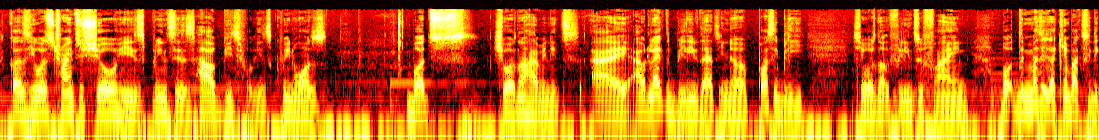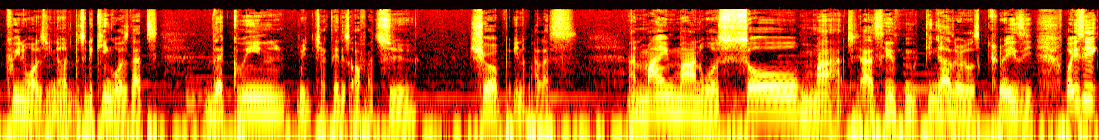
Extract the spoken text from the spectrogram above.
because he was trying to show his princes how beautiful his queen was. But she was not having it. I I would like to believe that you know possibly she was not feeling too fine. But the message that came back to the queen was, you know, to the king was that the queen rejected his offer to show up in the palace. And my man was so mad. I think King Ahasuerus was crazy. But you see,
